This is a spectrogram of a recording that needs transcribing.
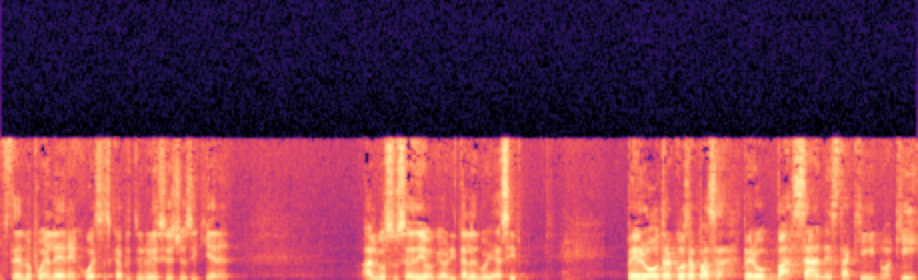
ustedes lo pueden leer en Jueces capítulo 18 si quieren, algo sucedió que ahorita les voy a decir. Pero otra cosa pasa, pero Basán está aquí, no aquí.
